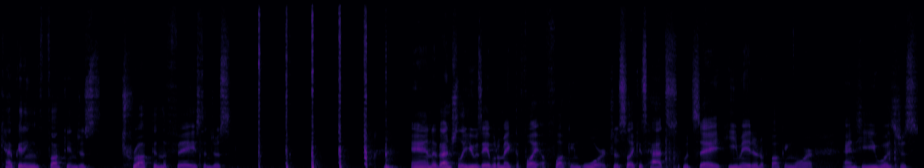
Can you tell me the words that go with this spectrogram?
kept getting fucking just trucked in the face and just and eventually he was able to make the fight a fucking war just like his hats would say. He made it a fucking war. And he was just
